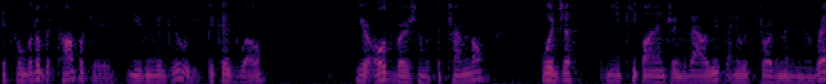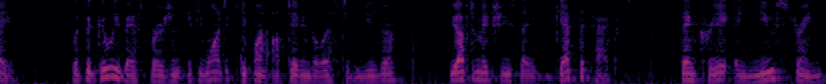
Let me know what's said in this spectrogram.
it's a little bit complicated using a GUI because, well, your old version with the terminal would just, you keep on entering the values and it would store them in an array. With the GUI-based version, if you want to keep on updating the list to the user, you have to make sure you say get the text, then create a new string,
